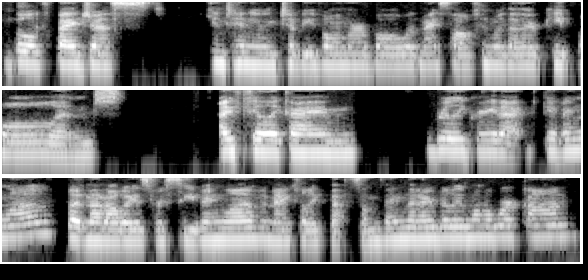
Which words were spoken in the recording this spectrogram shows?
both by just continuing to be vulnerable with myself and with other people. And I feel like I'm really great at giving love, but not always receiving love. And I feel like that's something that I really want to work on,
